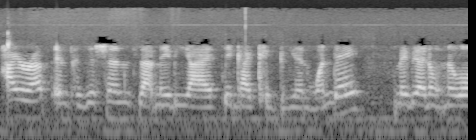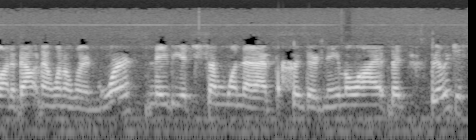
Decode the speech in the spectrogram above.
higher up in positions that maybe I think I could be in one day. Maybe I don't know a lot about and I want to learn more. Maybe it's someone that I've heard their name a lot, but really just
